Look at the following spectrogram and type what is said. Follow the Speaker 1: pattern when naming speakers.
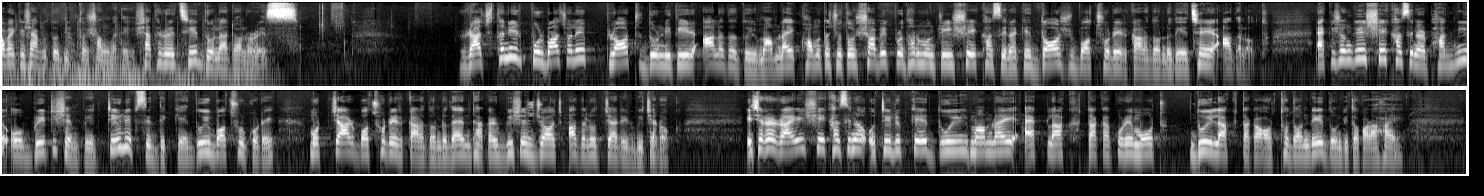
Speaker 1: সবাইকে স্বাগত দীপ্ত সংবাদে। সাথে রয়েছে দোলা ডলরেস। রাজধানীর পূর্বাচলে প্লট দুর্নীতির আলাদা দুই মামলায় ক্ষমতাচ্যুত সাবেক প্রধানমন্ত্রী শেখ হাসিনাকে দশ বছরের কারাদণ্ড দিয়েছে আদালত। একই সঙ্গে শেখ হাসিনার ভাগ্নি ও ব্রিটিশ এমপি টিউলিপ সিদ্দিককে দুই বছর করে মোট চার বছরের কারাদণ্ড দেন ঢাকার বিশেষ জজ আদালত চারের বিচারক। এছাড়া রায়ে শেখ হাসিনা ও টিউলিপকে দুই মামলায় এক লাখ টাকা করে মোট দুই লাখ টাকা অর্থদণ্ডে দণ্ডিত করা হয়।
